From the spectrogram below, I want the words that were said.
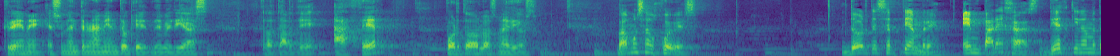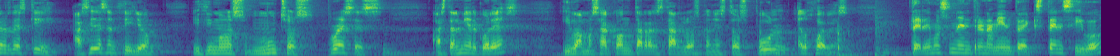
Créeme, es un entrenamiento que deberías tratar de hacer por todos los medios. Vamos al jueves. 2 de septiembre, en parejas, 10 kilómetros de esquí, así de sencillo. Hicimos muchos presses hasta el miércoles y vamos a contrarrestarlos con estos pull el jueves. Tenemos un entrenamiento extensivo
